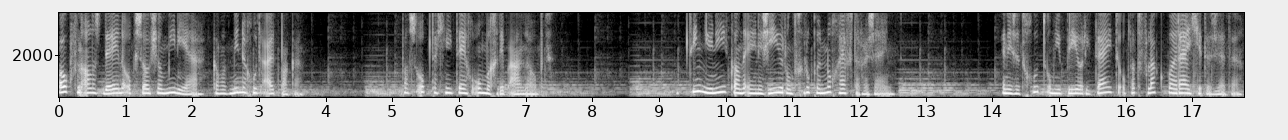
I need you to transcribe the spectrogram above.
Ook van alles delen op social media kan wat minder goed uitpakken. Pas op dat je niet tegen onbegrip aanloopt. Op 10 juni kan de energie rond groepen nog heftiger zijn. En is het goed om je prioriteiten op dat vlak op een rijtje te zetten.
